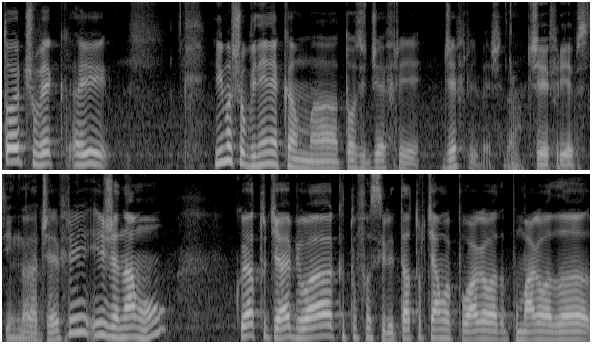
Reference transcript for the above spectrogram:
той човек, и, имаше обвинение към а, този Джефри. Джефри ли беше? Да. Джефри Епстин, Да. да. Джефри и жена му, която тя е била като фасилитатор, тя му е полагала, помагала да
